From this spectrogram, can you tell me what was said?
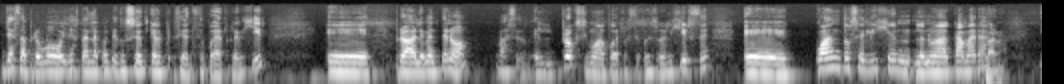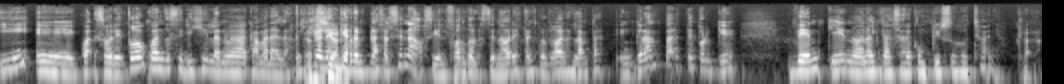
ya se aprobó, ya está en la constitución que el presidente se puede reelegir. Eh, probablemente no, va a ser el próximo va a poder re- reelegirse. ¿Cuándo se elige la nueva Cámara? Claro. Y eh, sobre todo cuando se elige la nueva Cámara de las regiones, Regiones. que reemplaza al Senado. Si en el fondo los senadores están colgados a las lámparas, en gran parte porque ven que no van a alcanzar a cumplir sus ocho años. Claro.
